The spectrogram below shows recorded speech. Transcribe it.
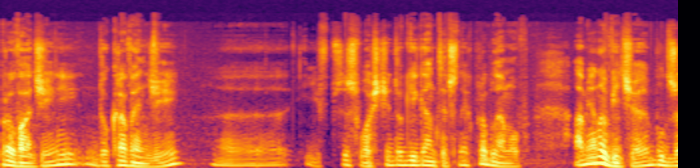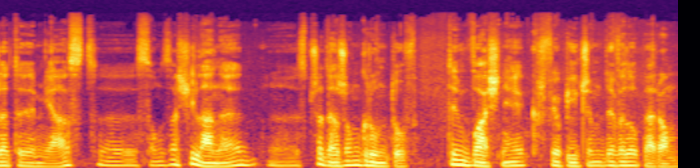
prowadzi do krawędzi i w przyszłości do gigantycznych problemów. A mianowicie budżety miast e, są zasilane e, sprzedażą gruntów tym właśnie krwiopijczym deweloperom.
